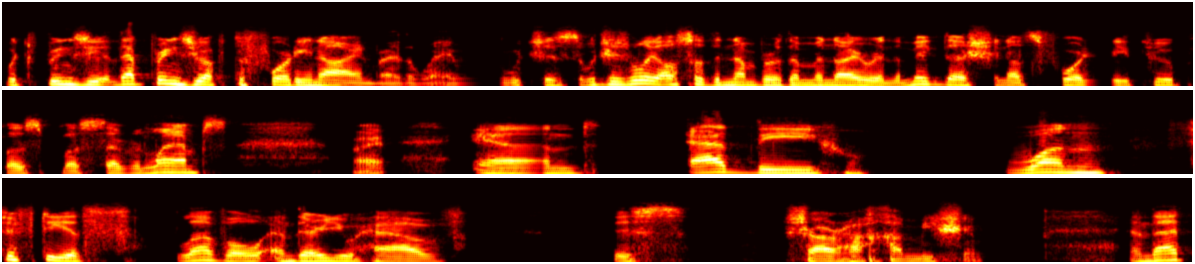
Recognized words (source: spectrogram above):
Which brings you that brings you up to 49 by the way which is which is really also the number of the menorah in the mikdash. You know it's 42 plus plus seven lamps right? And add the 150th level and there you have this shar hachamishim and that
